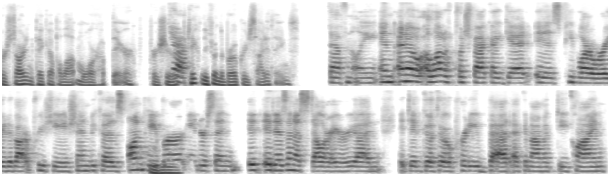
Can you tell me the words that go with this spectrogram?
we're starting to pick up a lot more up there for sure, yeah. particularly from the brokerage side of things. Definitely. And I know a lot of pushback I get is people are worried about appreciation because on paper, mm-hmm. Anderson, it, it isn't a stellar area and it did go through a pretty bad economic decline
